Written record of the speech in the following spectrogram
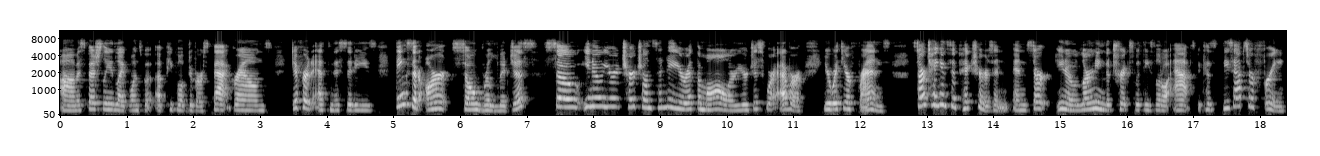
um, especially like ones of people of diverse backgrounds, different ethnicities, things that aren't so religious. So, you know, you're at church on Sunday, you're at the mall, or you're just wherever, you're with your friends. Start taking some pictures and, and start, you know, learning the tricks with these little apps because these apps are free.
